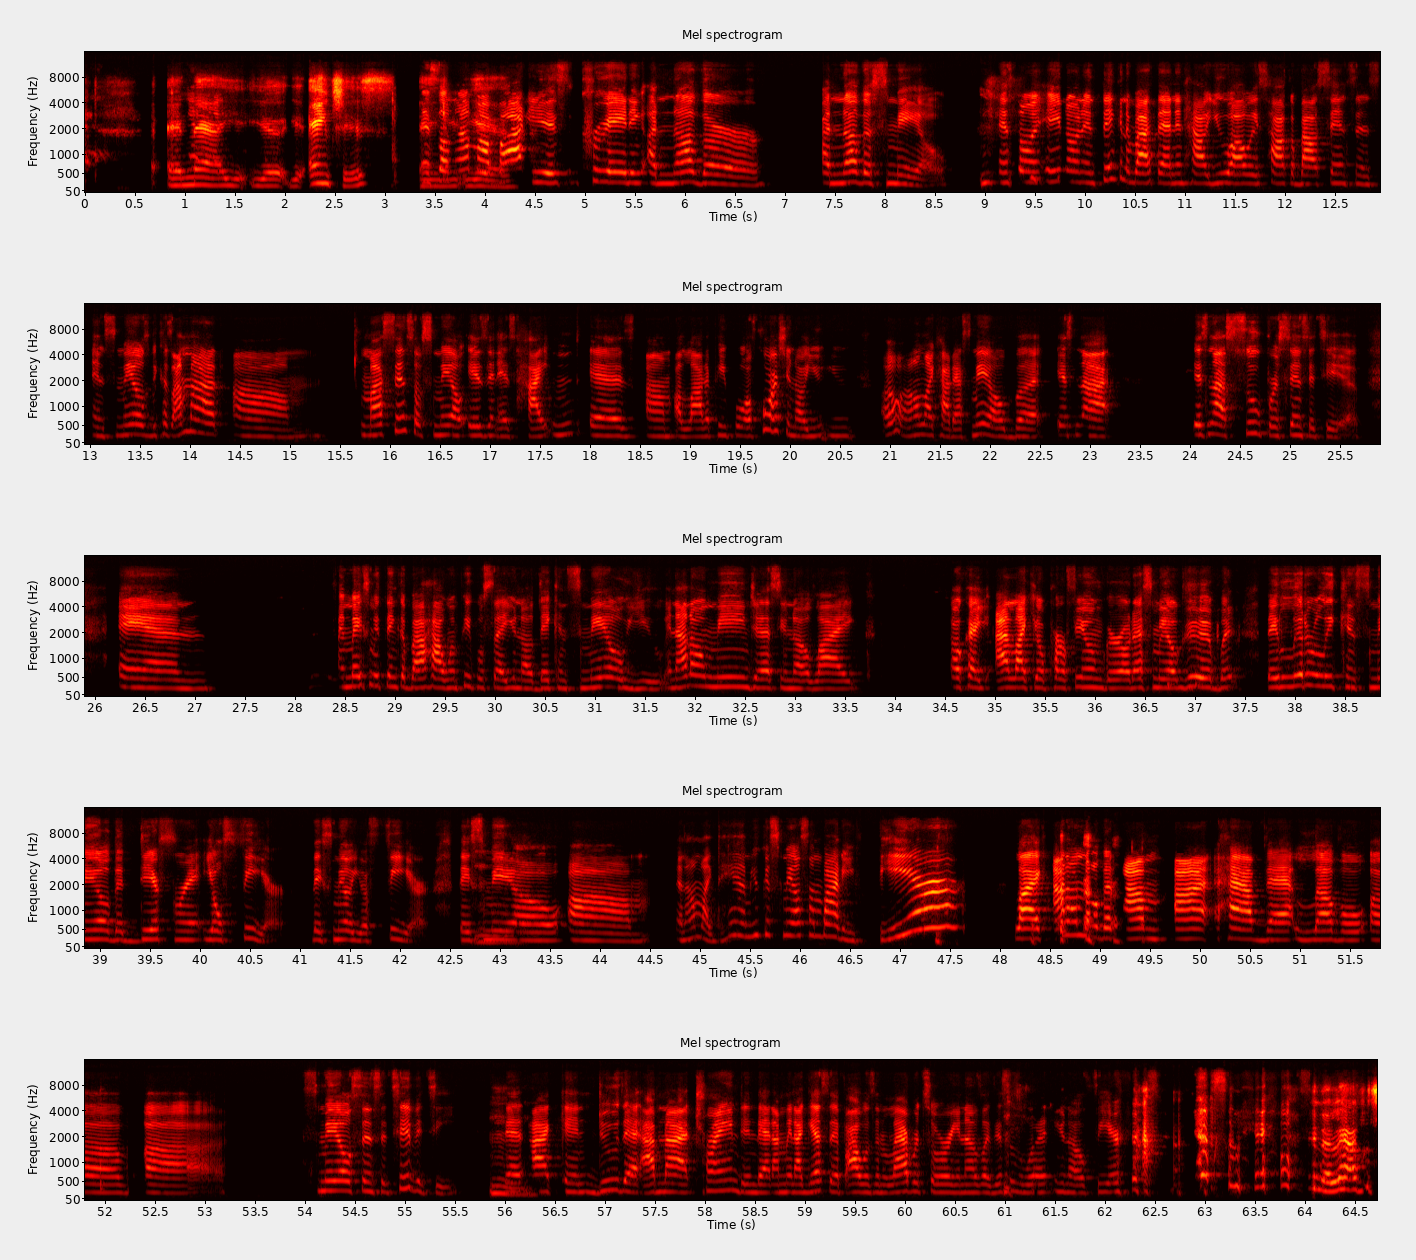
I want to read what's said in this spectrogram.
and now you're, you're anxious. And, and so now yeah. my body is creating another another smell. and so you know, and thinking about that and how you always talk about scents and, and smells, because I'm not um my sense of smell isn't as heightened as um a lot of people. Of course, you know, you you oh, I don't like how that smell, but it's not it's not super sensitive. And it makes me think about how when people say, you know, they can smell you. And I don't mean just, you know, like, okay, I like your perfume, girl, that smell good, but they literally can smell the different, your fear. They smell your fear. They mm. smell, mm. um, and I'm like, damn, you can smell somebody fear? like, I don't know that I'm I have that level of uh smell sensitivity mm. that I can do that. I'm not trained in that. I mean, I guess if I was in a laboratory and I was like, this is what, you know, fear. In a laboratory.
